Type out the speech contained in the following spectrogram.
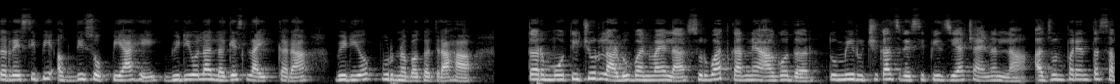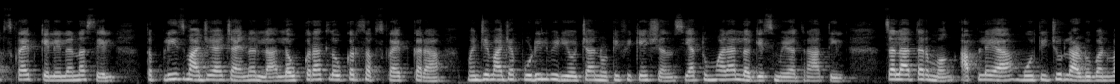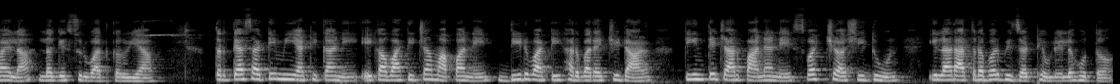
तर रेसिपी अगदी सोपी आहे. व्हिडिओला लगेच लाईक करा. व्हिडिओ पूर्ण बघत राहा. तर मोतीचूर लाडू बनवायला सुरुवात करण्या अगोदर तुम्ही रुचिकाच रेसिपीज या चॅनलला अजूनपर्यंत सबस्क्राईब केलेलं नसेल तर प्लीज माझ्या या चॅनलला लवकरात लवकर सबस्क्राईब करा. म्हणजे माझ्या पुढील व्हिडिओच्या नोटिफिकेशन्स या तुम्हाला लगेच मिळत राहतील. चला तर मग आपल्या या मोतीचूर लाडू बनवायला लगेच सुरुवात करूया. तर त्यासाठी मी या ठिकाणी एका वाटीच्या मापाने दीड वाटी हरभऱ्याची डाळ तीन ते चार पाण्याने स्वच्छ अशी धुवून इला रात्रभर भिजत ठेवलेलं होतं.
